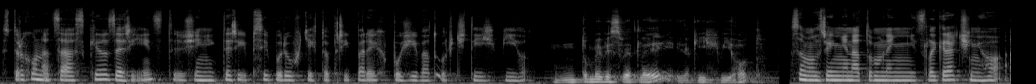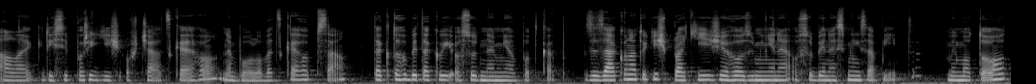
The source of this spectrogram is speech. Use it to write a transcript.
Z trochu nadsázky lze říct, že někteří psi budou v těchto případech požívat určitých výhod. To mi vysvětli, jakých výhod? Samozřejmě na tom není nic legračního, ale když si pořídíš ovčáckého nebo loveckého psa, tak toho by takový osud neměl potkat. Ze zákona totiž platí, že ho zmíněné osoby nesmí zabít. Mimo to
